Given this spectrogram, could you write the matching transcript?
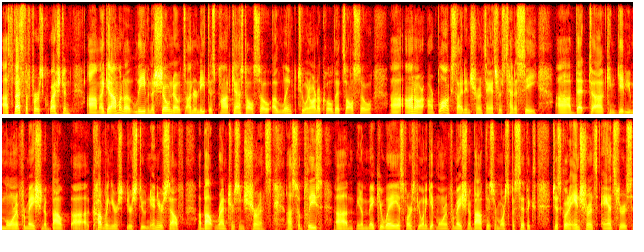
Uh, so that's the first question. Um, again, I'm going to leave in the show notes underneath this podcast also a link to an article that's also uh, on our, our blog site, Insurance Answers Tennessee, uh, that uh, can give you more information about uh, covering your, your student and yourself about renter's insurance. Uh, so please, um, you know, make your way as far as if you want to get more information about this or more specifics, just go to Insurance Answers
